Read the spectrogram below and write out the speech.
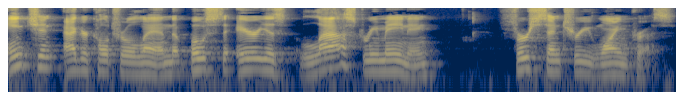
ancient agricultural land that boasts the area's last remaining first century wine press.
